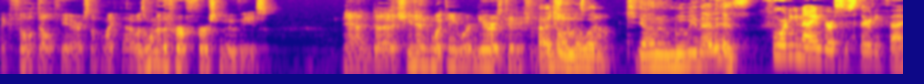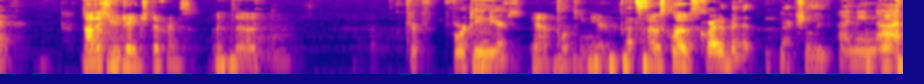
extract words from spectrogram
like Philadelphia or something like that. It was one of the, her first movies, and uh, she didn't look anywhere near as good as she. I don't know looks what now. Keanu movie that is. 49 versus 35. Not a huge age difference, but uh, Fourteen years. yeah, fourteen years. That's I was close. quite a bit. actually. I mean, Well, not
